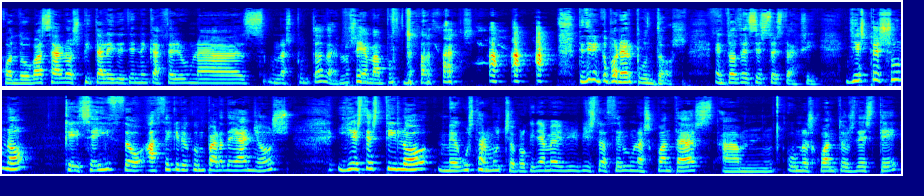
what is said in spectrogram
cuando vas al hospital y te tienen que hacer unas, unas puntadas, no se llaman puntadas, te tienen que poner puntos. Entonces esto está así. Y esto es uno que se hizo hace creo que un par de años y este estilo me gusta mucho porque ya me habéis visto hacer unas cuantas, unos cuantos de este.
